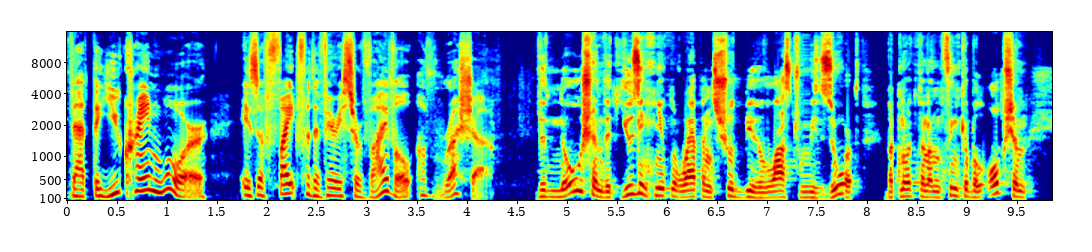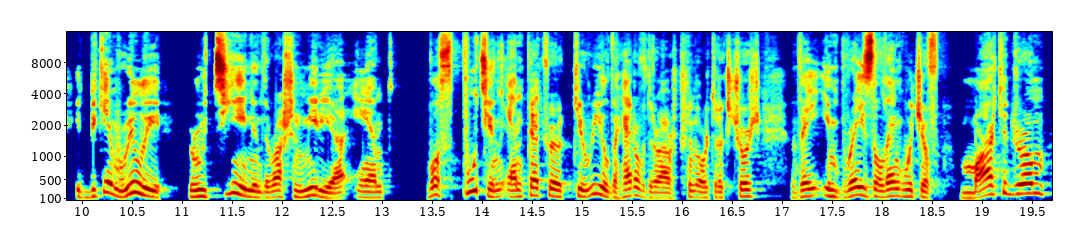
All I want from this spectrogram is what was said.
that the Ukraine war is a fight for the very survival of Russia. The notion that using nuclear weapons should be the last resort, but not an unthinkable option, it became really routine in the Russian media. And both Putin and Patriarch Kirill, the head of the Russian Orthodox Church, they embrace the language of martyrdom,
